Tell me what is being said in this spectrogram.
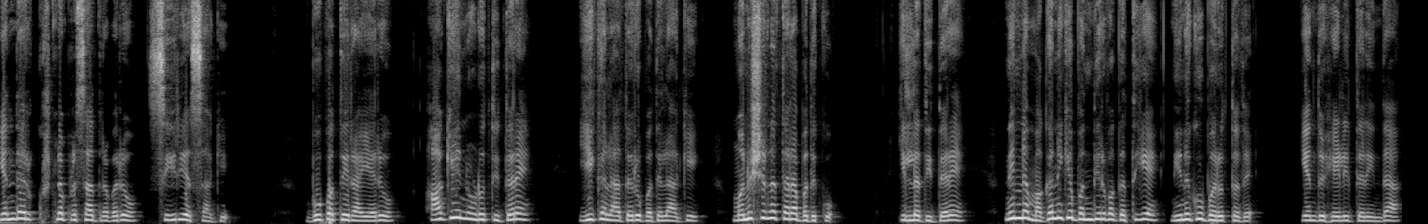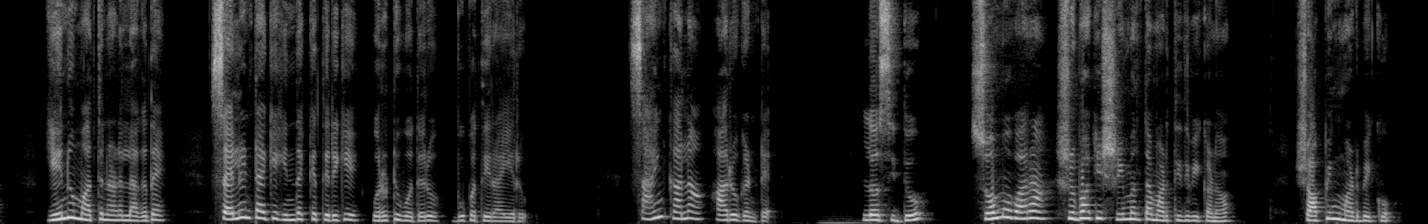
ಎಂದರು ಕೃಷ್ಣಪ್ರಸಾದ್ರವರು ಸೀರಿಯಸ್ ಆಗಿ. ಭೂಪತಿರಾಯರು ಹಾಗೆಯೇ ನೋಡುತ್ತಿದ್ದರೆ ಈಗಲಾದರೂ ಬದಲಾಗಿ ಮನುಷ್ಯನ ಥರ ಬದುಕು. ಇಲ್ಲದಿದ್ದರೆ ನಿನ್ನ ಮಗನಿಗೆ ಬಂದಿರುವ ಗತಿಯೇ ನಿನಗೂ ಬರುತ್ತದೆ ಎಂದು ಹೇಳಿದ್ದರಿಂದ ಏನೂ ಮಾತನಾಡಲಾಗದೆ ಸೈಲೆಂಟಾಗಿ ಹಿಂದಕ್ಕೆ ತಿರುಗಿ ಹೊರಟು ಹೋದರು ಭೂಪತಿರಾಯರು. ಸಾಯಂಕಾಲ ಆರು ಗಂಟೆ. ಲೋ ಸಿದ್ದು, ಸೋಮವಾರ ಶುಭಾಗಿ ಶ್ರೀಮಂತ ಮಾಡ್ತಿದ್ದೀವಿ ಕಣೋ. ಶಾಪಿಂಗ್ ಮಾಡಬೇಕು,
